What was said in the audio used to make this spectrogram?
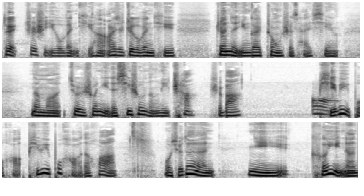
对，这是一个问题哈，而且这个问题真的应该重视才行。那么就是说你的吸收能力差是吧？哦、脾胃不好，脾胃不好的话，我觉得你可以呢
